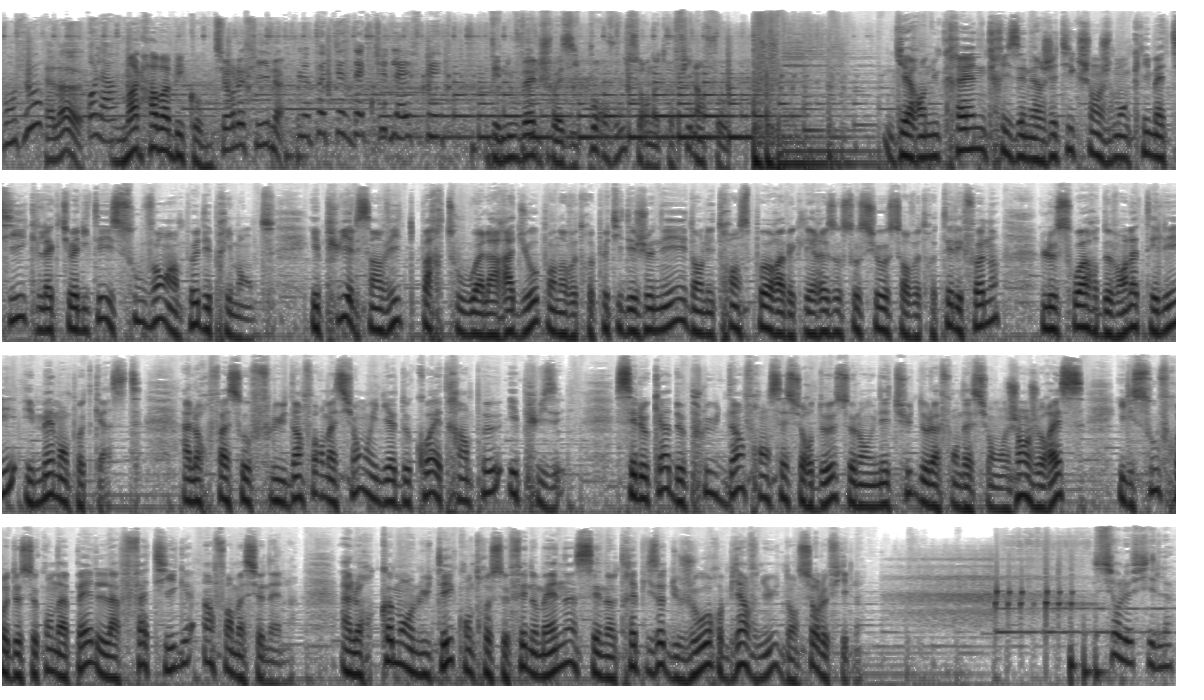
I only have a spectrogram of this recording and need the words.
Bonjour. Hello. Hola. Marhaba. Sur le fil, Le podcast d'actu de l'AFP. des nouvelles choisies pour vous sur notre fil info. Guerre en Ukraine, crise énergétique, changement climatique, l'actualité est souvent un peu déprimante. Et puis elle s'invite partout, à la radio pendant votre petit déjeuner, dans les transports avec les réseaux sociaux sur votre téléphone, le soir devant la télé et même en podcast. Alors face au flux d'informations, il y a de quoi être un peu épuisé. C'est le cas de plus d'un Français sur deux selon une étude de la Fondation Jean Jaurès. Il souffre de ce qu'on appelle la fatigue informationnelle. Alors comment lutter contre ce phénomène? C'est notre épisode du jour. Bienvenue dans Sur le fil. Sur le fil.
